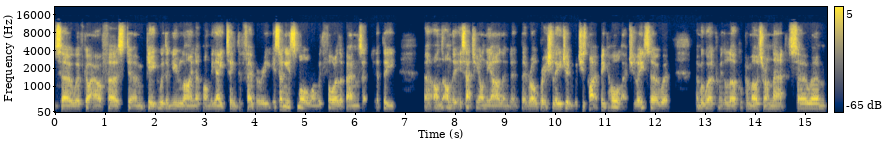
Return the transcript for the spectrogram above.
So we've got our first um, gig with a new lineup on the 18th of February. It's only a small one with four other bands at, at the uh, on on the. It's actually on the island at the Royal British Legion, which is quite a big hall actually. So we're and we're working with a local promoter on that. So. Um,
